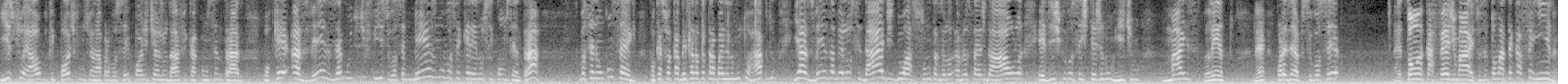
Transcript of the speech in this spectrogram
Isso é algo que pode funcionar para você e pode te ajudar a ficar concentrado, porque às vezes é muito difícil. Você mesmo você querendo se concentrar, você não consegue, porque a sua cabeça ela está trabalhando muito rápido e às vezes a velocidade do assunto, a velocidade da aula exige que você esteja num ritmo mais lento, né? Por exemplo, se você é, toma café demais, se você toma até cafeína,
